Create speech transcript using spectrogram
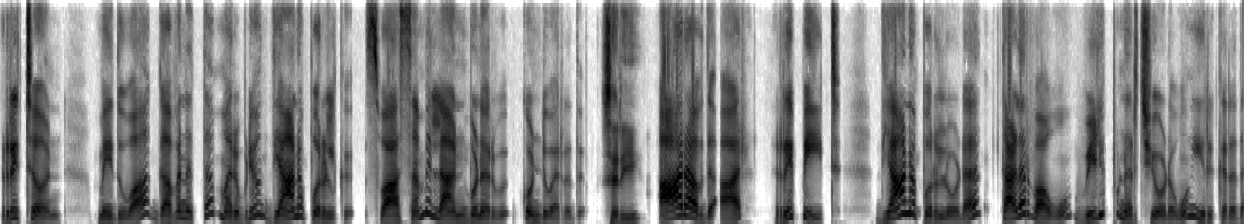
ரிட்டர்ன் மெதுவா கவனத்தை மறுபடியும் தியான பொருளுக்கு சுவாசம் இல்ல அன்புணர்வு கொண்டு வர்றது. சரி. ஆறாவது ஆர் ரிப்பீட் தியான பொருளோட தளர்வாவும் விழிப்புணர்ச்சியோடவும் இருக்கிறத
